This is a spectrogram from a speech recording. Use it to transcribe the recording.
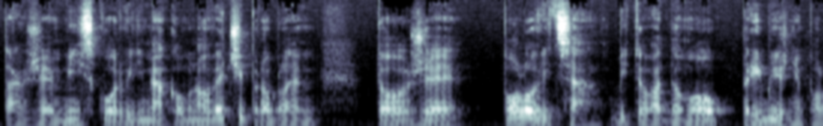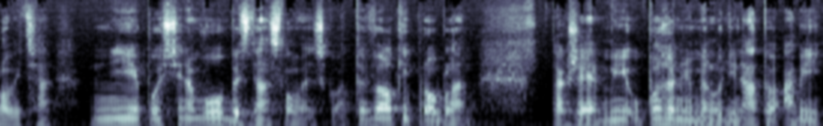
Takže my skôr vidíme ako mnoho väčší problém to, že polovica bytovať domov, približne polovica, nie je poistená vôbec na Slovensku. A to je veľký problém. Takže my upozorňujeme ľudí na to, aby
